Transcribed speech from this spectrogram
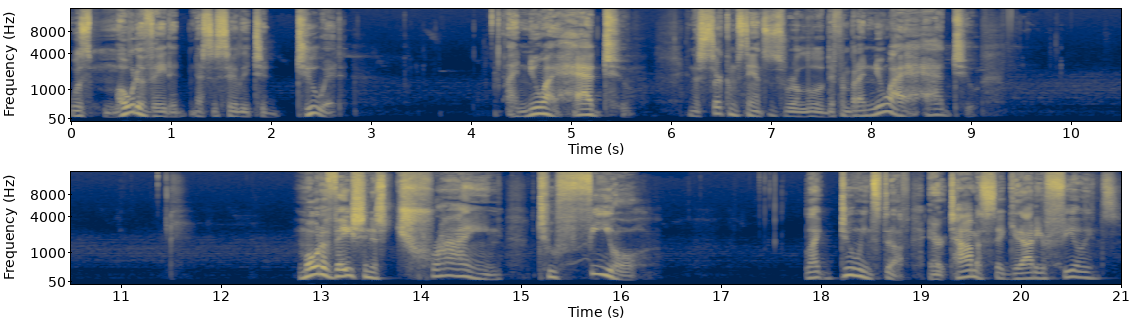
was motivated necessarily to do it. I knew I had to. And the circumstances were a little different, but I knew I had to. Motivation is trying to feel like doing stuff. Eric Thomas said, Get out of your feelings.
